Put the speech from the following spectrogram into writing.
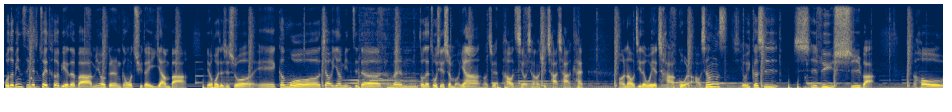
我的名字应该是最特别的吧，没有个人跟我取的一样吧？又或者是说，诶、跟我叫一样名字的，他们都在做些什么呀？然后就很好奇哦，想要去查查看。哦，那我记得我也查过了，好像有一个是是律师吧。然后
